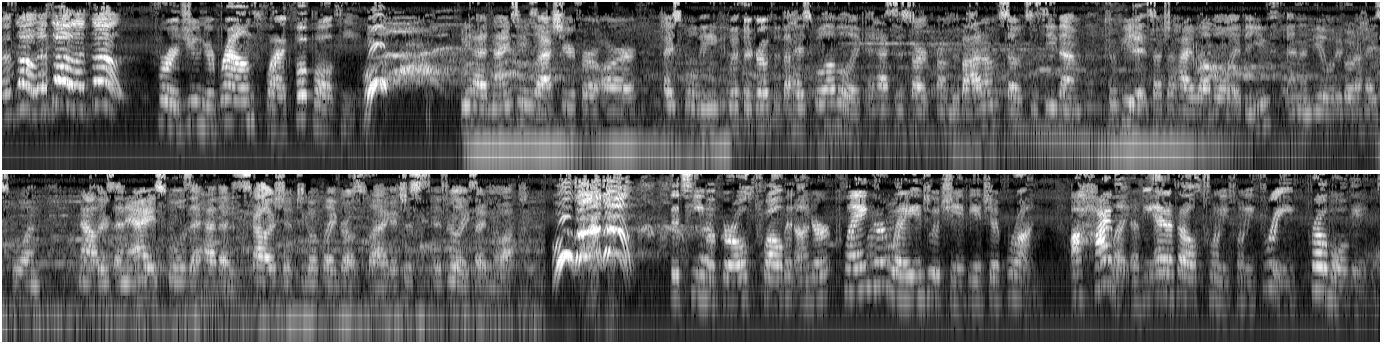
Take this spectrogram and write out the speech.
Let's go, let's go, let's go! For a junior Browns flag football team. Woo! We had nine teams last year for our high school league. With the growth at the high school level, like it has to start from the bottom. So to see them compete at such a high level at the youth and then be able to go to high school and now there's NAIA schools that have that as a scholarship to go play girls flag. It's just it's really exciting to watch. Woo, go, go! The team of girls 12 and under playing their way into a championship run. A highlight of the NFL's 2023 Pro Bowl games.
